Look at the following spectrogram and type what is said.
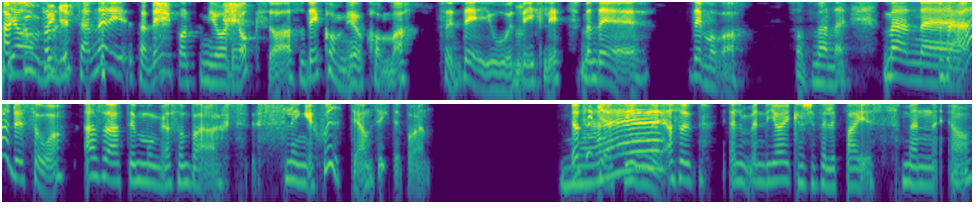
tack ja, sen, är det, sen är det ju folk som gör det också. Alltså det kommer ju att komma. Så det är ju oundvikligt. Men det, det må vara sånt som händer. Men... Eh, alltså är det så? Alltså att det är många som bara slänger skit i ansiktet på en? Jag tycker att din, alltså, men jag är kanske väldigt bias, men ja,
